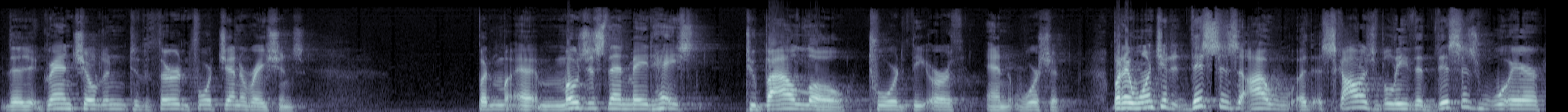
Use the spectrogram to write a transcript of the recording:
the grandchildren to the third and fourth generations. But uh, Moses then made haste to bow low toward the earth and worship. But I want you to, this is, uh, scholars believe that this is where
